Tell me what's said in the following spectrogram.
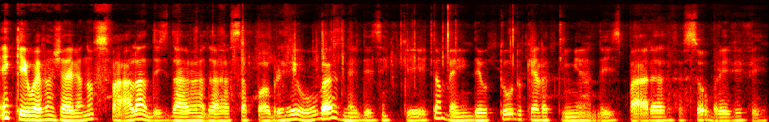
em que o Evangelho nos fala diz, da, dessa pobre viúva, né, dizem que também deu tudo que ela tinha diz, para sobreviver.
